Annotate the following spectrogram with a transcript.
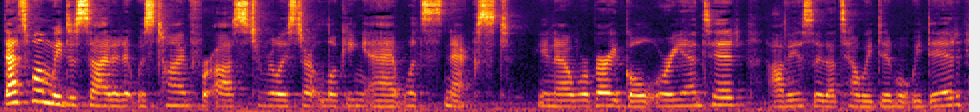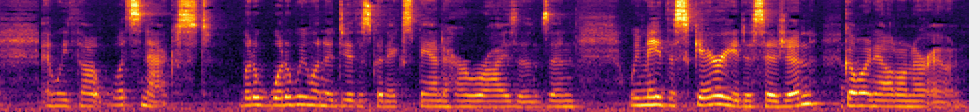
that's when we decided it was time for us to really start looking at what's next. You know, we're very goal oriented. Obviously, that's how we did what we did. And we thought, what's next? What what do we want to do that's going to expand our horizons? And we made the scary decision going out on our own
